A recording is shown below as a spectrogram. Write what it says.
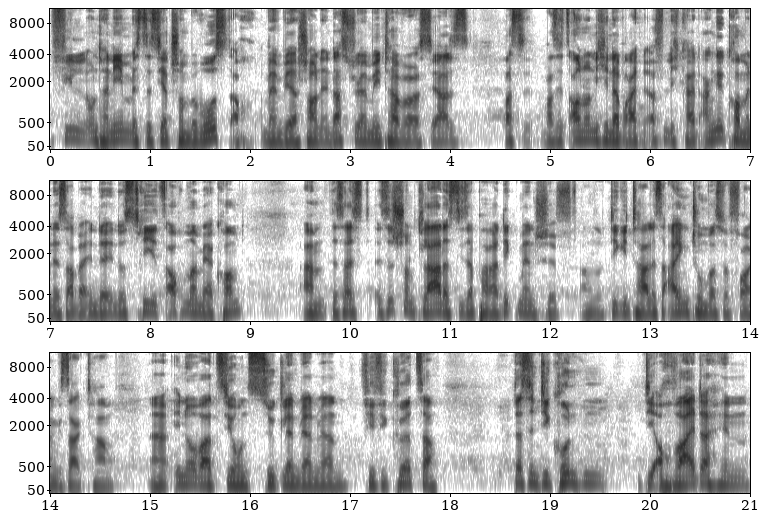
vielen Unternehmen ist es jetzt schon bewusst, auch wenn wir schauen, Industrial Metaverse, ja, das, was, was jetzt auch noch nicht in der breiten Öffentlichkeit angekommen ist, aber in der Industrie jetzt auch immer mehr kommt. Ähm, das heißt, es ist schon klar, dass dieser Paradigmen-Shift, also digitales Eigentum, was wir vorhin gesagt haben, äh, Innovationszyklen werden, werden viel, viel kürzer. Das sind die Kunden, die auch weiterhin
